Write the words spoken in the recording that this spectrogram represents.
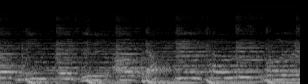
Legmagasabb, mint közül a Brachiosaurus volt,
